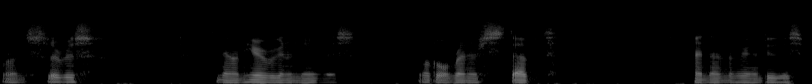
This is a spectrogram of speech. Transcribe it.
run service. Down here we're gonna name this local render stepped. And then we're gonna do this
